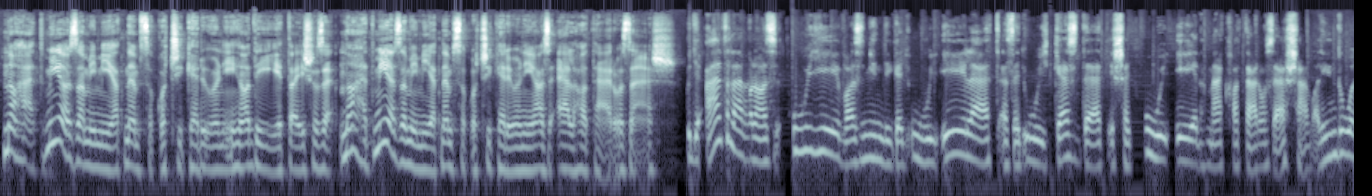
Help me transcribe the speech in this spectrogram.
Na hát, mi az, ami miatt nem szokott sikerülni a diéta és az... Na hát, mi az, ami miatt nem szokott sikerülni az elhatározás? Ugye általában az új év az mindig egy új élet, ez egy új kezdet, és egy új én meghatározásával indul,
